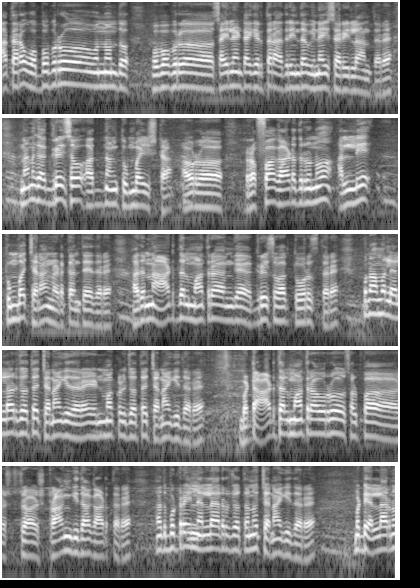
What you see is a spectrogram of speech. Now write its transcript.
ಆ ಥರ ಒಬ್ಬೊಬ್ಬರು ಒಂದೊಂದು ಒಬ್ಬೊಬ್ಬರು ಸೈಲೆಂಟ್ ಆಗಿರ್ತಾರೆ ಅದರಿಂದ ವಿನಯ್ ಸರಿ ಇಲ್ಲ ಅಂತಾರೆ. ನನಗೆ ಅಗ್ರೆಸಿವ್ ಅದು ನಂಗೆ ತುಂಬ ಇಷ್ಟ. ಅವರು ರಫ್ ಆಗಿ ಆಡಿದ್ರು ಅಲ್ಲಿ ತುಂಬ ಚೆನ್ನಾಗಿ ನಡ್ಕೊಂತ ಇದ್ದಾರೆ. ಅದನ್ನು ಆಟದಲ್ಲಿ ಮಾತ್ರ ಹಂಗೆ ಅಗ್ರೆಸಿವ್ ಆಗಿ ತೋರಿಸ್ತಾರೆ. ಪುನಃ ಆಮೇಲೆ ಎಲ್ಲರ ಜೊತೆ ಚೆನ್ನಾಗಿದ್ದಾರೆ ಹೆಣ್ಮಕ್ಳ ಜೊತೆ ಚೆನ್ನಾಗಿದ್ದಾರೆ. ಬಟ್ ಆಟದಲ್ಲಿ ಮಾತ್ರ ಅವರು ಸ್ವಲ್ಪ ಸ್ಟ್ರಾಂಗ್ ಇದಾಗ ಆಡ್ತಾರೆ. ಅದು ಬಿಟ್ಟರೆ ಇನ್ನೆಲ್ಲರ ಜೊತೆನೂ ಚೆನ್ನಾಗಿದ್ದಾರೆ. ಬಟ್ ಎಲ್ಲರೂ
